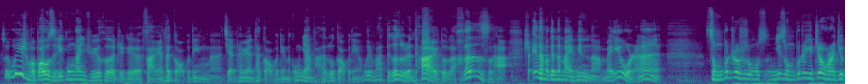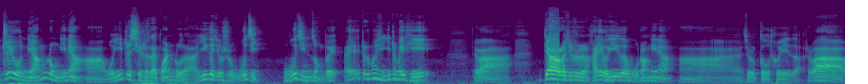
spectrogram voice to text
所以为什么包子的公安局和这个法院他搞不定呢？检察院他搞不定的，公检法他都搞不定。为什么他得罪人太多了？恨死他！谁他妈跟他卖命呢？没有人。总不至总你总不至于这会儿就只有两种力量啊！我一直其实在关注的一个就是武警，武警总队。哎，这个东西一直没提，对吧？第二个就是还有一个武装力量啊，就是狗推子是吧？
